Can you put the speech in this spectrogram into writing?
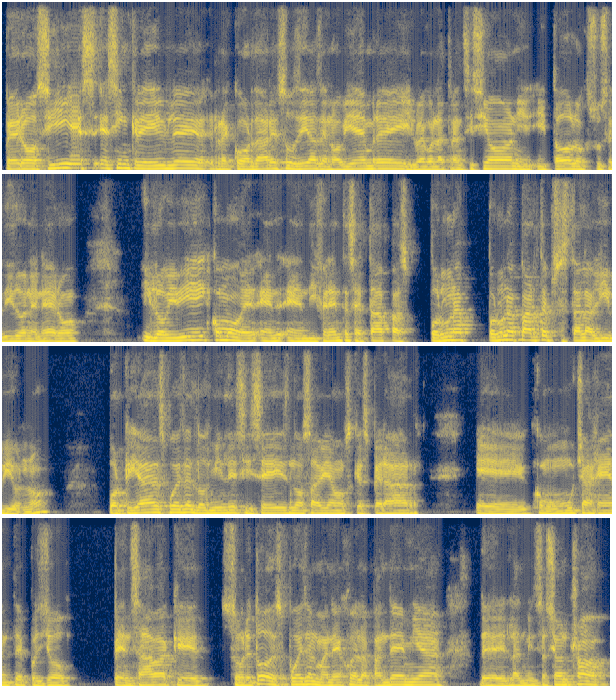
Pero sí es, es increíble recordar esos días de noviembre y luego la transición y, todo lo sucedido en enero. Y lo viví como en, diferentes etapas. Por una, por una parte, pues está el alivio, ¿no? Porque ya después del 2016 no sabíamos qué esperar eh, como mucha gente, pues yo pensaba que, sobre todo después del manejo de la pandemia, de la administración Trump,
